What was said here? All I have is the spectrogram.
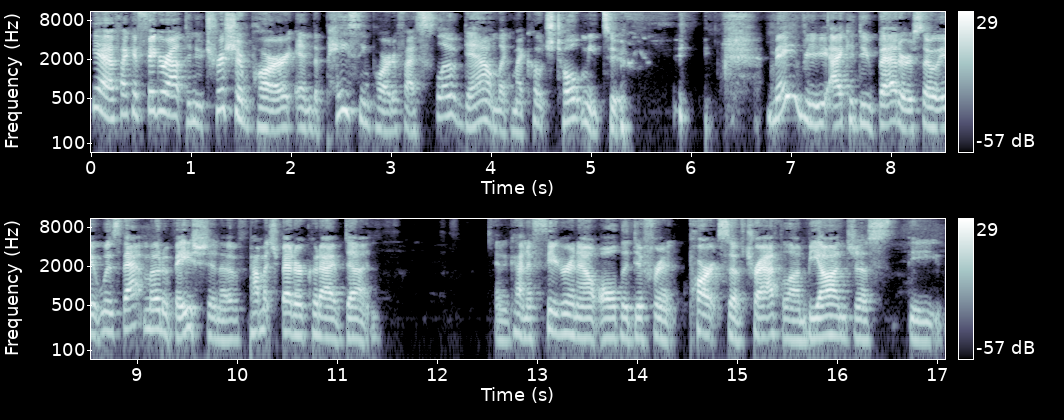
yeah, if I could figure out the nutrition part and the pacing part, if I slowed down like my coach told me to, maybe I could do better. So it was that motivation of how much better could I have done? And kind of figuring out all the different parts of triathlon beyond just the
